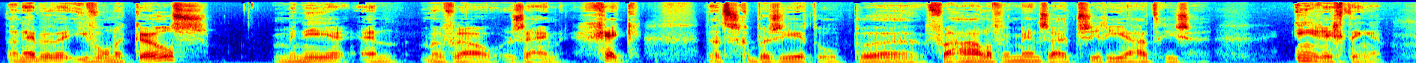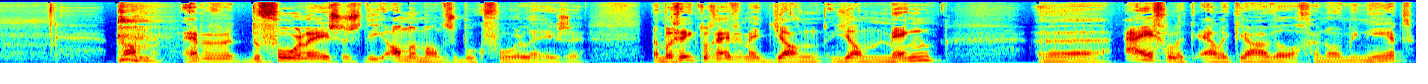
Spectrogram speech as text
Dan hebben we Yvonne Keuls, meneer en mevrouw zijn gek. Dat is gebaseerd op uh, verhalen van mensen uit psychiatrische inrichtingen. Dan hebben we de voorlezers die andermans boek voorlezen. Dan begin ik toch even met Jan, Jan Meng. Uh, eigenlijk elk jaar wel genomineerd.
